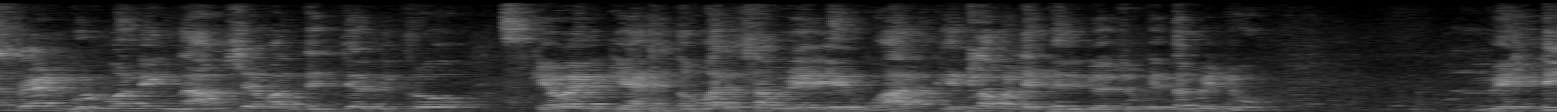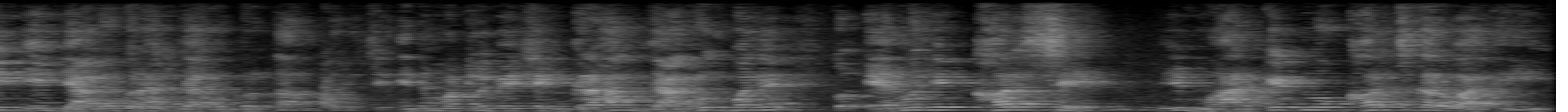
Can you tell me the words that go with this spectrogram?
Friend good morning નામ છે અમારા ગજ્જર મિત્રો. કહેવાય ને કે આજે તમારી સામે એ વાત એટલા માટે કરી રહ્યો છું કે તમે જો વેસ્ટેજ એ જાગો ગ્રાહક જાગૃત પર કામ કરે છે. એનો મતલબ એ છે કે ગ્રાહક જાગૃત બને તો એનો જે ખર્ચ છે, એ માર્કેટનો ખર્ચ કરવાથી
